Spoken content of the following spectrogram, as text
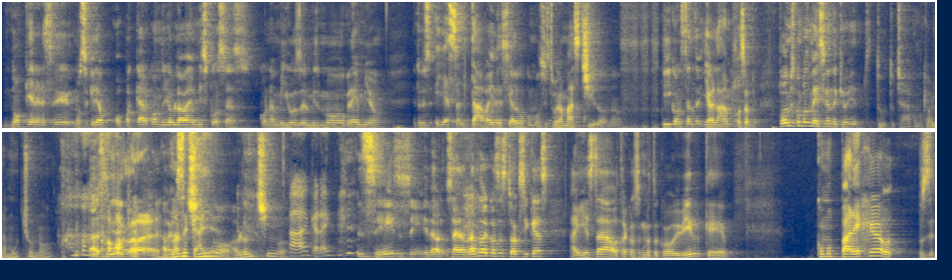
no quererse, no se quería opacar cuando yo hablaba de mis cosas con amigos del mismo gremio, entonces ella saltaba y decía algo como si estuviera más chido, ¿no? Y constante, y hablaban, o sea, todos mis compas me decían de que, oye, tu, tu chava como que habla mucho, ¿no? Así de que, habla No un se calla. chingo, habla un chingo. Ah, caray. Sí, sí, sí. O sea, hablando de cosas tóxicas, ahí está otra cosa que me tocó vivir, que como pareja, pues de-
